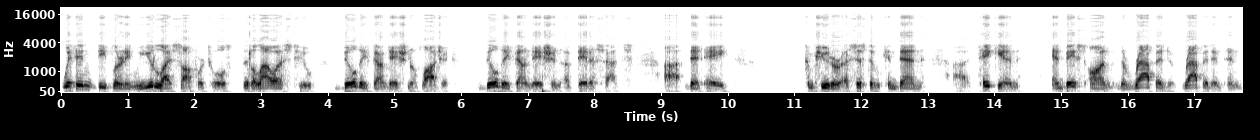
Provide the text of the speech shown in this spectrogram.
Within deep learning, we utilize software tools that allow us to build a foundation of logic, build a foundation of data sets uh, that a computer, a system can then uh, take in and based on the rapid, rapid and, and,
